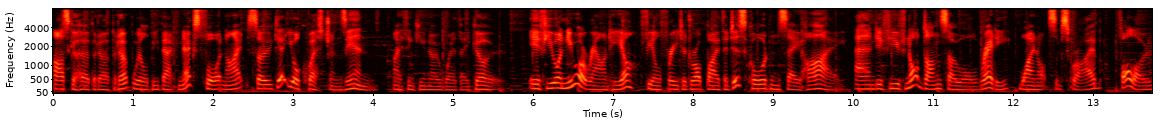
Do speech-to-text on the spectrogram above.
Herpaderpaderp. Ask a Herpaderpaderp will be back next fortnight, so get your questions in. I think you know where they go. If you are new around here, feel free to drop by the Discord and say hi. And if you've not done so already, why not subscribe, follow,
